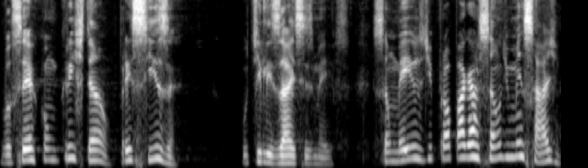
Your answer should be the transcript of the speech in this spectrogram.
Você, como cristão, precisa utilizar esses meios. São meios de propagação de mensagem.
